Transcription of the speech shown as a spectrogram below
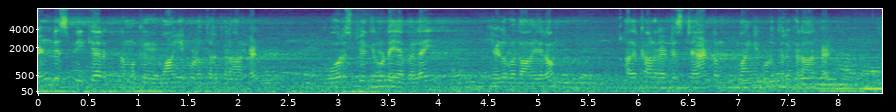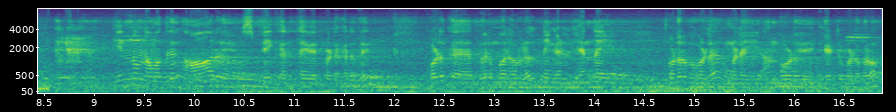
ரெண்டு ஸ்பீக்கர் நமக்கு வாங்கி கொடுத்திருக்கிறார்கள். ஒரு ஸ்பீக்கருடைய விலை எழுபதாயிரம் அதற்கான ரெண்டு ஸ்டாண்டும் வாங்கி கொடுத்துருக்கிறார்கள். இன்னும் நமக்கு ஆறு ஸ்பீக்கர் தேவைப்படுகிறது. கொடுக்க விரும்புகிறவர்கள் நீங்கள் என்னை தொடர்பு கொள்ள உங்களை அன்போடு கேட்டுக்கொள்கிறோம்.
